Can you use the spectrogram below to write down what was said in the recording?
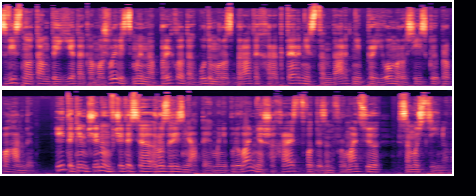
Звісно, там, де є така можливість, ми на прикладах будемо розбирати характерні стандартні прийоми російської пропаганди і таким чином вчитися розрізняти маніпулювання, шахрайство, дезінформацію самостійно.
